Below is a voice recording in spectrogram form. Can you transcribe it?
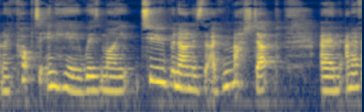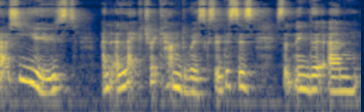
And I've popped it in here with my two bananas that I've mashed up. Um, and I've actually used an electric hand whisk. So this is something that um,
